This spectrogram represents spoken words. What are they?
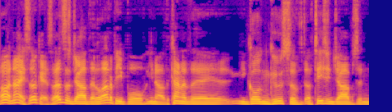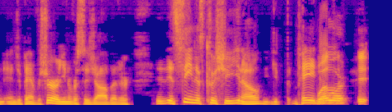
Oh, nice. Okay, so that's a job that a lot of people, you know, the kind of the golden goose of, of teaching jobs in, in Japan for sure, a university job that are it's seen as cushy, you know, you get paid well, more. It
